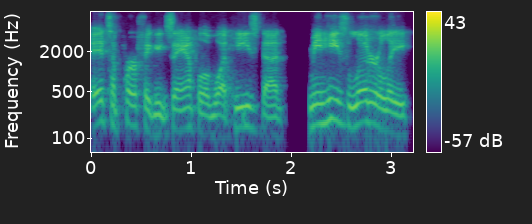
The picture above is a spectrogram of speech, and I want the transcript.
it's a perfect example of what he's done. I mean, he's literally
